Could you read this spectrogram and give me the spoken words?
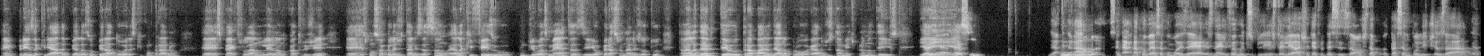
a empresa criada pelas operadoras que compraram é, Spectro lá no leilão do 4G, é, responsável pela digitalização, ela que fez o cumpriu as metas e operacionalizou tudo. Então ela deve ter o trabalho dela prorrogado justamente para manter isso. E aí, é, assim, na, uma, assim, na, na, conversa com Moisés, né, ele foi muito explícito, ele acha que essa decisão está, está sendo politizada,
